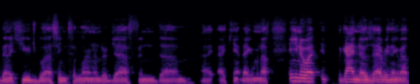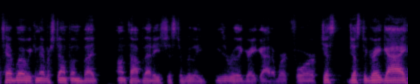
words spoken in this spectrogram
been a huge blessing to learn under Jeff, and um, I, I can't thank him enough. And you know what? The guy knows everything about Tableau. We can never stump him, but on top of that, he's just a really he's a really great guy to work for. Just just a great guy.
